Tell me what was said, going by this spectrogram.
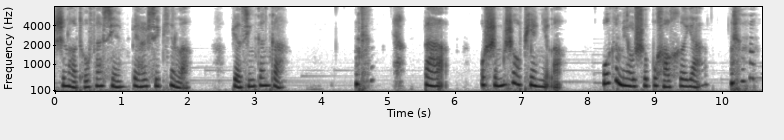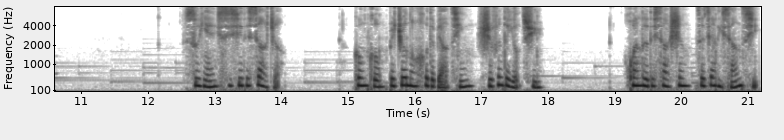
沈老头发现被儿媳骗了，表情尴尬。爸，我什么时候骗你了？我可没有说不好喝呀。苏妍嘻嘻的笑着。公公被捉弄后的表情十分的有趣，欢乐的笑声在家里响起，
